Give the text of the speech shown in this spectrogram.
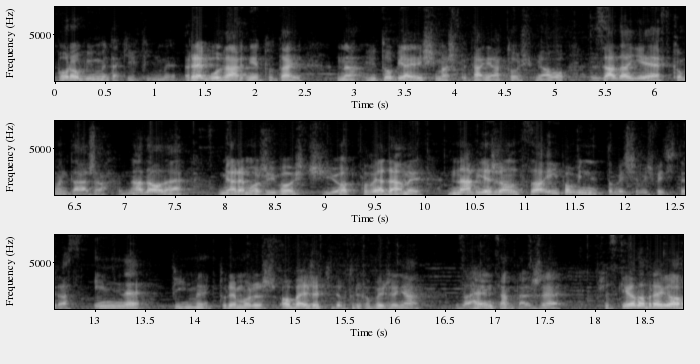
bo robimy takie filmy regularnie tutaj na YouTube. A jeśli masz pytania, to śmiało zadaj je w komentarzach na dole. W miarę możliwości odpowiadamy na bieżąco i powinny Tobie się wyświecić teraz inne filmy, które możesz obejrzeć i do których obejrzenia zachęcam. Także wszystkiego dobrego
